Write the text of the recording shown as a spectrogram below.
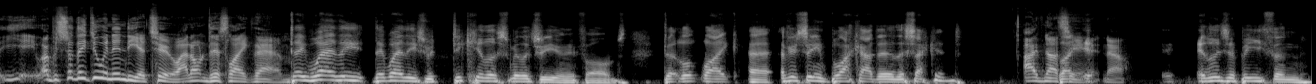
Yeah, so they do in India too. I don't dislike them. They wear the they wear these ridiculous military uniforms that look like. Uh, have you seen Blackadder the Second? I've not Like seen it- it. No. Elizabethan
